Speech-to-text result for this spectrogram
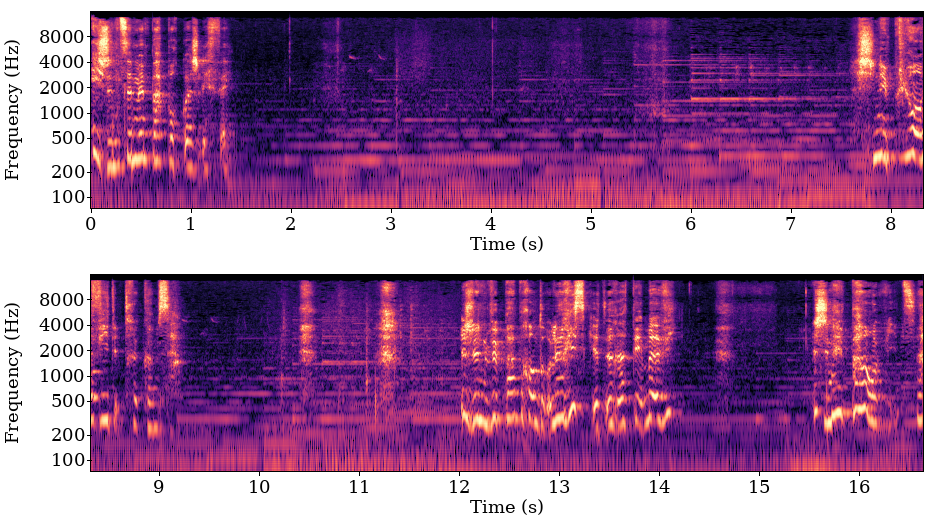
Et je ne sais même pas pourquoi je les fais. Je n'ai plus envie d'être comme ça. Je ne veux pas prendre le risque de rater ma vie. Je n'ai pas envie de ça.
